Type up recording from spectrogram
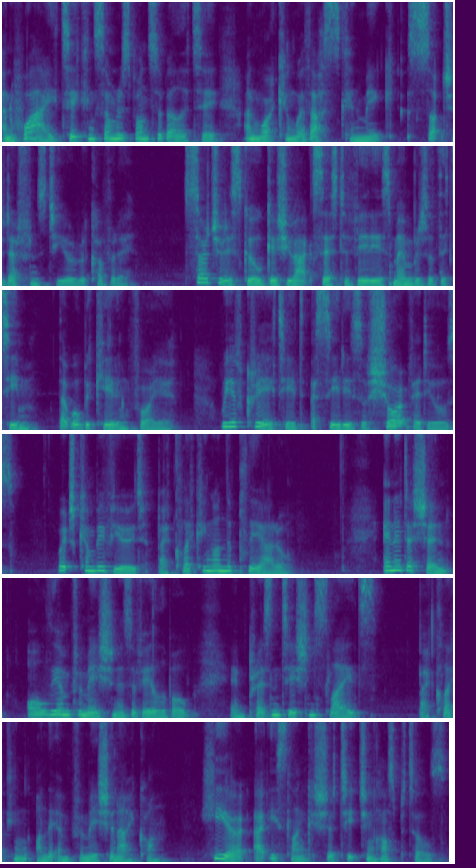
and why taking some responsibility and working with us can make such a difference to your recovery. Surgery School gives you access to various members of the team that will be caring for you. We have created a series of short videos which can be viewed by clicking on the play arrow. In addition, all the information is available in presentation slides by clicking on the information icon. Here at East Lancashire Teaching Hospitals,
